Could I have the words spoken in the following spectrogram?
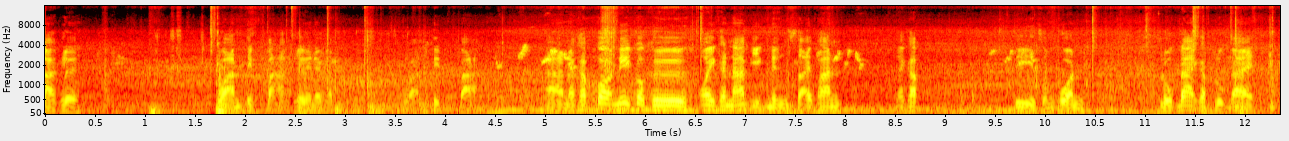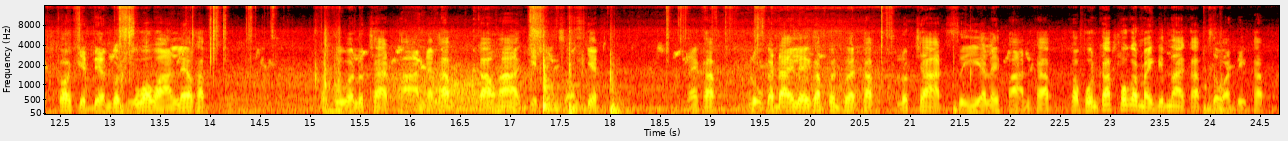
มากเลย หวานติดปากเลยนะครับ หวานติดปากอ่านะครับ ก็นี่ก็คืออ้อยคะน้าอีกหนึ่งสายพันธุ์นะครับ ที่สมควรปลูกได้ครับปลูกได้ก็เจ็ดเดือนก็ถือว่าหวานแล้วครับ ก็ถือว่ารสชาติผ่านนะครับ 95กิน127 นะครับปลูกกันได้เลยครับเพื่อนๆครับ รสชาติสีอะไรผ่านครับ ขอบคุณครับพบกันใหม่คลิปหน้าครับ สวัสดีครับ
